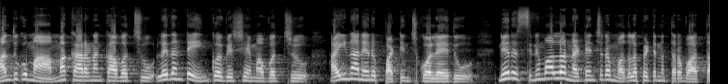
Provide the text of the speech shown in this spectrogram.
అందుకు మా అమ్మ కారణం కావచ్చు లేదంటే ఇంకో విషయం అవ్వచ్చు. అయినా నేను పట్టించుకోలేదు. నేను సినిమాల్లో నటించడం మొదలుపెట్టిన తర్వాత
